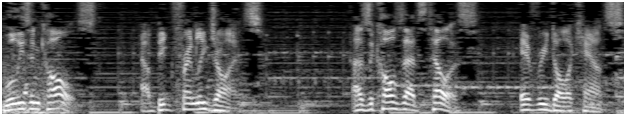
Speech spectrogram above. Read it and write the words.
Woolies and Coles, our big friendly giants. As the Coles ads tell us, every dollar counts.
